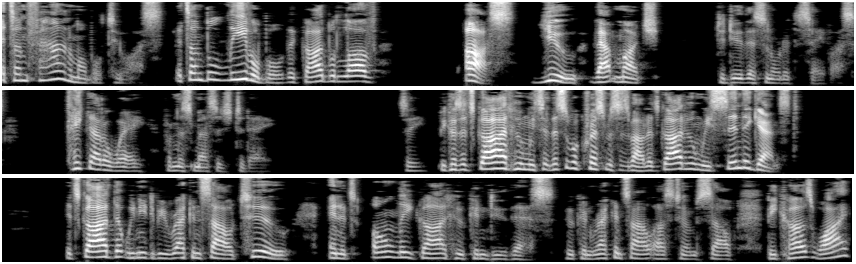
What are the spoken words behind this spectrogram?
it's unfathomable to us. It's unbelievable that God would love us, you, that much to do this in order to save us. Take that away from this message today. See? Because it's God whom we sin. This is what Christmas is about. It's God whom we sinned against. It's God that we need to be reconciled to. And it's only God who can do this, who can reconcile us to himself. Because why?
